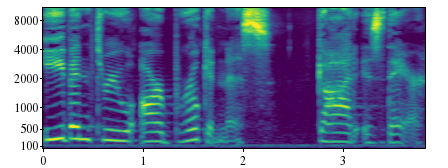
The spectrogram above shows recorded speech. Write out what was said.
Even through our brokenness, God is there.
